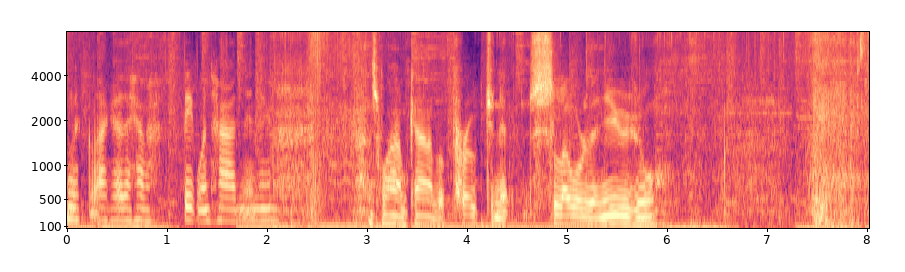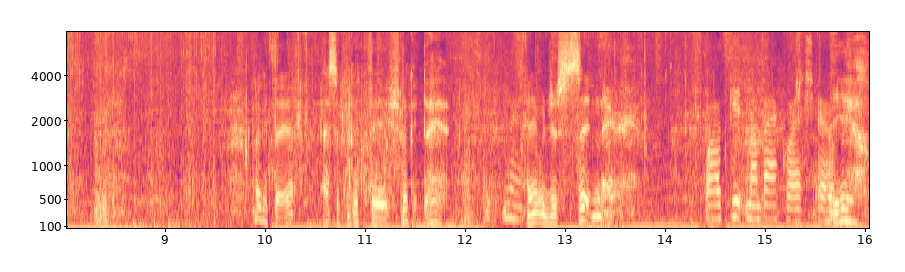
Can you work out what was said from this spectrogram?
Look like they have a big one hiding in there. That's why I'm kind of approaching it slower than usual. Look at that. That's a good fish. Look at that. And it was just sitting there. Well, I was getting my backlash out. Yeah.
